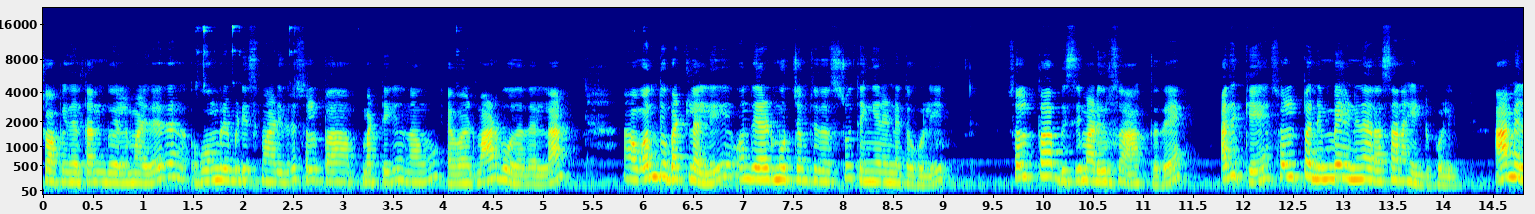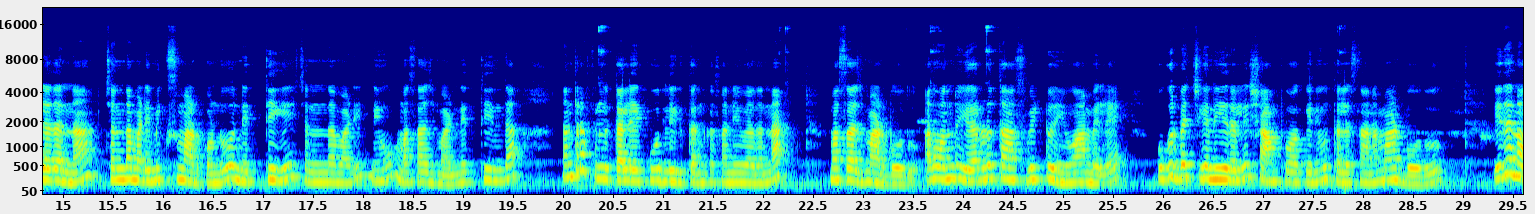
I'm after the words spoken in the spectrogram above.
ಶಾಪಿಂಗಲ್ಲಿ ತಂದು ಎಲ್ಲ ಮಾಡಿದರೆ ಹೋಮ್ ರೆಮಿಡೀಸ್ ಮಾಡಿದರೆ ಸ್ವಲ್ಪ ಮಟ್ಟಿಗೆ ನಾವು ಅವಾಯ್ಡ್ ಮಾಡ್ಬೋದು ಅದೆಲ್ಲ. ಒಂದು ಬಟ್ಲಲ್ಲಿ ಒಂದು ಎರಡು ಮೂರು ಚಮಚದಷ್ಟು ತೆಂಗಿನೆಣ್ಣೆ ತೊಗೊಳ್ಳಿ. ಸ್ವಲ್ಪ ಬಿಸಿ ಮಾಡಿದರೂ ಸಹ ಆಗ್ತದೆ. ಅದಕ್ಕೆ ಸ್ವಲ್ಪ ನಿಂಬೆಹಣ್ಣಿನ ರಸನ ಹಿಂಡ್ಕೊಳ್ಳಿ ಆಮೇಲೆ ಅದನ್ನು ಚಂದ ಮಾಡಿ ಮಿಕ್ಸ್ ಮಾಡಿಕೊಂಡು ನೆತ್ತಿಗೆ ಚಂದ ಮಾಡಿ ನೀವು ಮಸಾಜ್ ಮಾಡಿ. ನೆತ್ತಿಯಿಂದ ನಂತರ ಫುಲ್ ತಲೆ ಕೂದಲಿಗೆ ತನಕ ಸಹ ನೀವು ಅದನ್ನು ಮಸಾಜ್ ಮಾಡ್ಬೋದು. ಅದು ಒಂದು ಎರಡು ತಾಸು ಬಿಟ್ಟು ನೀವು ಆಮೇಲೆ ಉಗುರು ಬೆಚ್ಚಗೆ ನೀರಲ್ಲಿ ಶಾಂಪು ಹಾಕಿ ನೀವು ತಲೆ ಸ್ನಾನ ಮಾಡ್ಬೋದು. ಇದನ್ನು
